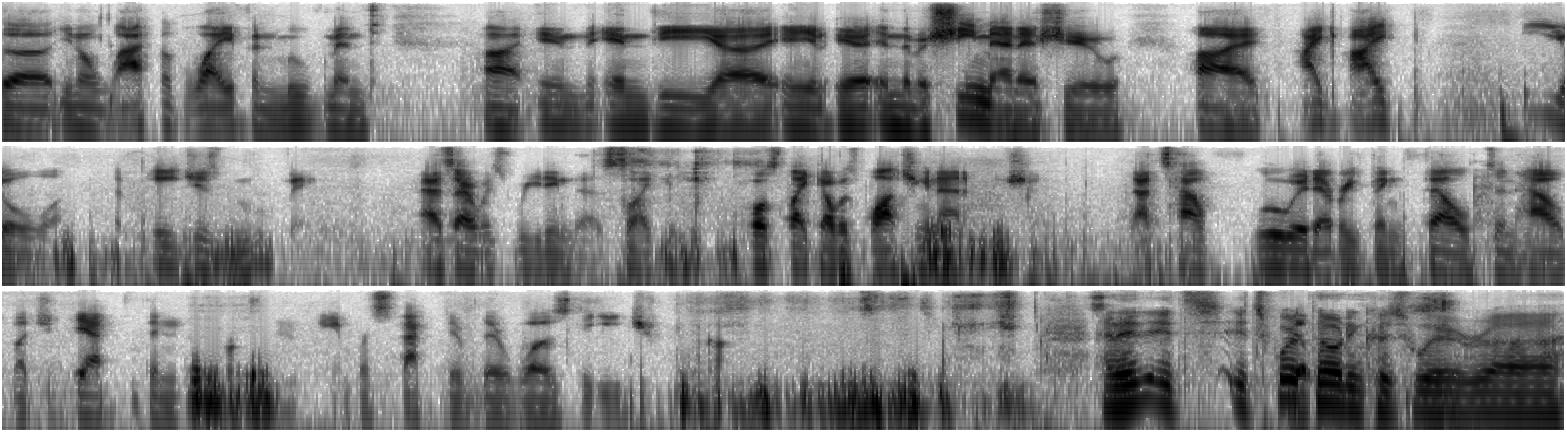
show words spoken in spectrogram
uh, you know lack of life and movement uh, in in the uh, in, in the Machine Man issue, uh, I I feel the pages moving as I was reading this, like almost like I was watching an animation. That's how fluid everything felt and how much depth and perspective there was to each. And it, it's it's worth Yep. noting because we're uh,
